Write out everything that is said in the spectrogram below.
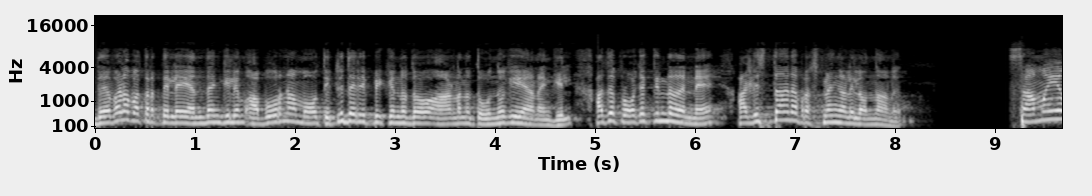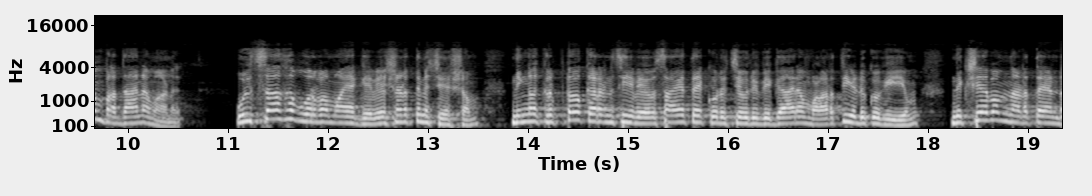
ധവളപത്രത്തിലെ എന്തെങ്കിലും അപൂർണമോ തെറ്റിദ്ധരിപ്പിക്കുന്നതോ ആണെന്ന് തോന്നുകയാണെങ്കിൽ അത് പ്രോജക്റ്റിന്റെ തന്നെ അടിസ്ഥാന പ്രശ്നങ്ങളിൽ ഒന്നാണ് സമയം പ്രധാനമാണ്. ഉത്സാഹപൂർവമായ ഗവേഷണത്തിന് ശേഷം നിങ്ങൾ ക്രിപ്റ്റോ കറൻസി വ്യവസായത്തെക്കുറിച്ച് ഒരു വികാരം വളർത്തിയെടുക്കുകയും നിക്ഷേപം നടത്തേണ്ട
